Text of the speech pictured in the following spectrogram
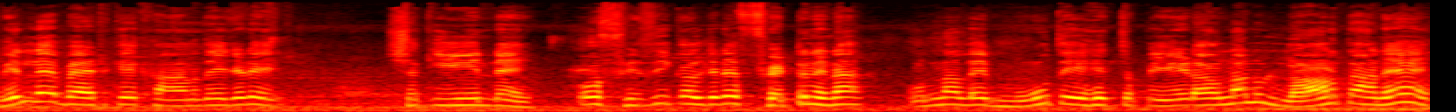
ਵਿਹਲੇ ਬੈਠ ਕੇ ਖਾਣ ਦੇ ਜਿਹੜੇ ਸ਼ਕੀਨ ਨੇ, ਉਹ ਫਿਜ਼ੀਕਲ ਜਿਹੜੇ ਫਿੱਟ ਨੇ ਨਾ, ਉਹਨਾਂ ਲਈ ਮੂੰਹ ਤੇ ਇਹ ਚਪੇੜ ਆ, ਉਹਨਾਂ ਨੂੰ ਲਾਣ ਤਾਂ ਨੇ,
